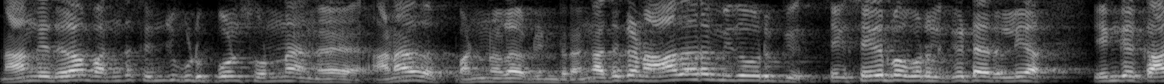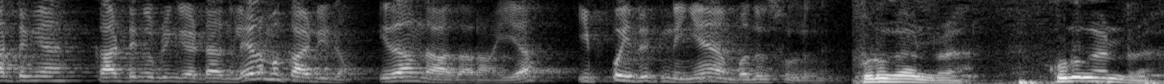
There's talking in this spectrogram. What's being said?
நாங்க இதெல்லாம் வந்தா செஞ்சு கொடுப்போம்னு சொன்னாங்க. ஆனா அதை பண்ணல அப்படின்றாங்க. அதுக்கான ஆதாரம் இதோ இருக்கு. சே- சேகர்பாபு அவர்கள் கேட்டார் இல்லையா? எங்க காட்டுங்க காட்டுங்க அப்படின்னு கேட்டாங்க இல்லையா நம்ம காட்டிட்டோம். இதான் அந்த ஆதாரம் ஐயா. இப்போ இதுக்கு நீங்க பதில் சொல்லுங்க. கொடுங்கன்றேன் கொடுங்கன்றேன்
